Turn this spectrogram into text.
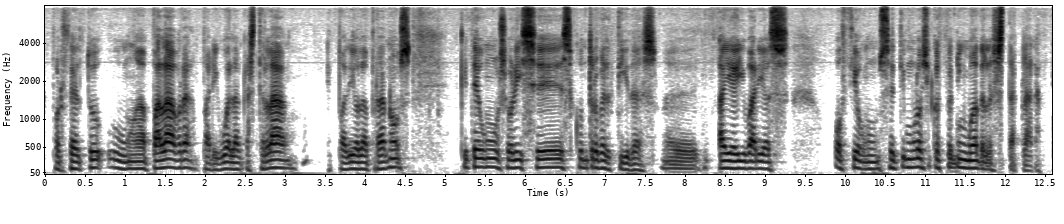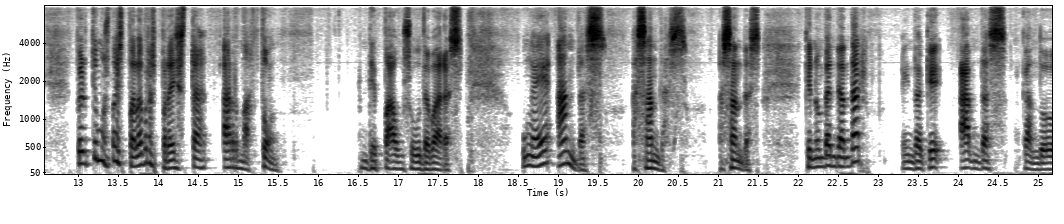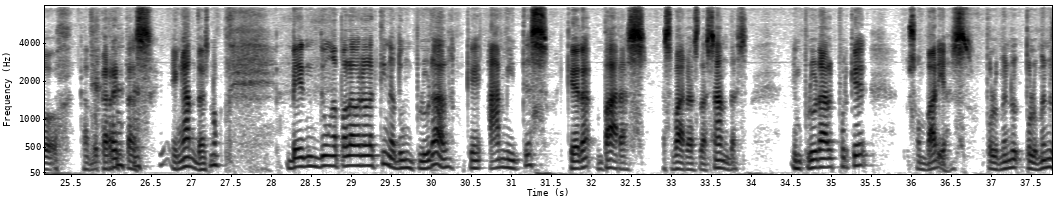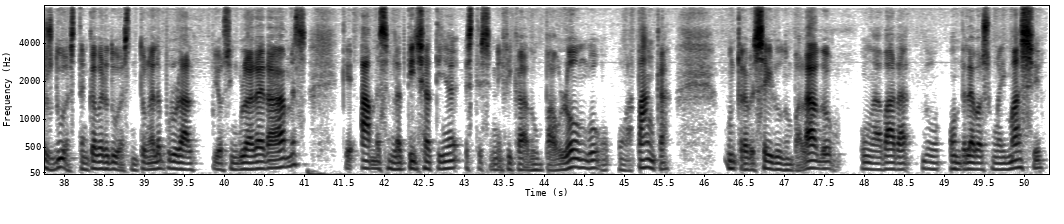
Por certo, unha palabra, parihuela en castelán, e padiola para nós, que ten uns orixes controvertidas. Eh, hai aí varias opcións etimolóxicas, pero ninguna delas está clara. Pero temos máis palabras para esta armazón de paus ou de varas. Unha é andas, as andas, as andas que non vende andar, aínda que andas cando, cando carretas en andas, non? Ven dunha palabra latina dun plural que amites, que era varas, as varas das andas, en plural porque son varias, polo menos, polo menos dúas, ten que haber dúas, entón era plural, e o singular era ames, que ames en latín xa tiña este significado, un pau longo, unha panca, un traveseiro dun balado, unha vara onde levas unha imaxe,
